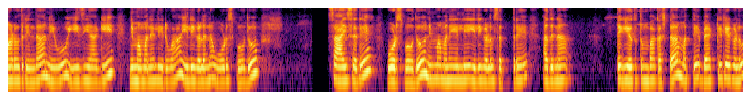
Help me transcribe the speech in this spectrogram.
ಮಾಡೋದ್ರಿಂದ ನೀವು ಈಸಿಯಾಗಿ ನಿಮ್ಮ ಮನೆಯಲ್ಲಿರುವ ಇಲಿಗಳನ್ನು ಓಡಿಸ್ಬೋದು. ಸಾಯಿಸದೆ ಓಡಿಸ್ಬೋದು. ನಿಮ್ಮ ಮನೆಯಲ್ಲಿ ಇಲಿಗಳು ಸತ್ತರೆ ಅದನ್ನು ತೆಗೆಯೋದು ತುಂಬ ಕಷ್ಟ. ಮತ್ತು ಬ್ಯಾಕ್ಟೀರಿಯಾಗಳು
